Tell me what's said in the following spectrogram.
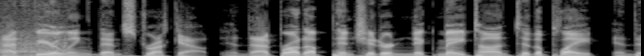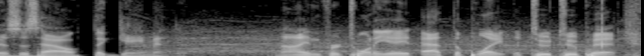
Matt Vierling then struck out, and that brought up pinch hitter Nick Maton to the plate, and this is how the game ended. 9 for 28 at the plate. The 2 2 pitch.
